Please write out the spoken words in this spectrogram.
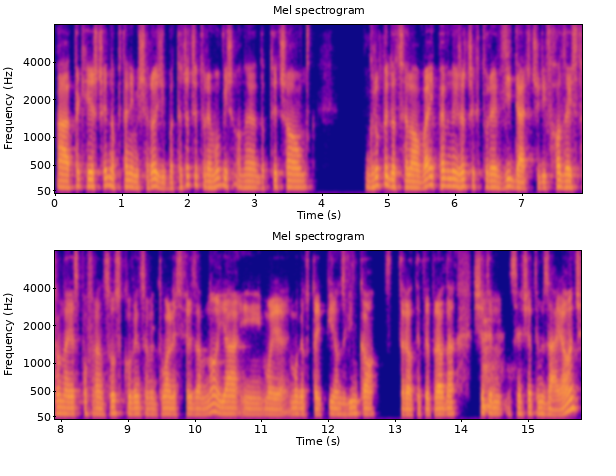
A takie jeszcze jedno pytanie mi się rodzi, bo te rzeczy, które mówisz, one dotyczą grupy docelowej, pewnych rzeczy, które widać, czyli wchodzę i strona jest po francusku, więc ewentualnie stwierdzam, no ja i moje, mogę tutaj pijąc winko, stereotypy, prawda, się tym, sensie tym zająć.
